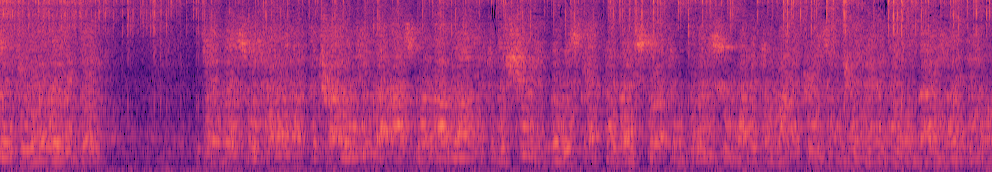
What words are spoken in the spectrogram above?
surgery at a later was well enough to try to leave the hospital not long after the shooting, but was kept there by staff and police who wanted to monitor his injury and interview him about his ordeal.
